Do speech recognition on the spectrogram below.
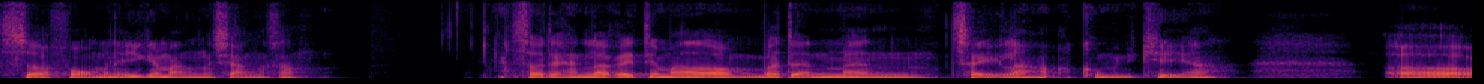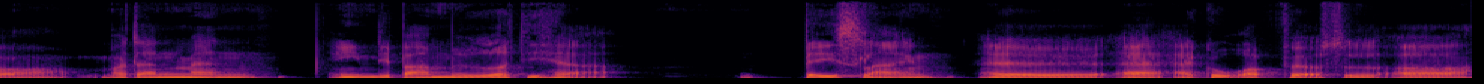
Så får man ikke mange chancer. Så det handler rigtig meget om, hvordan man taler og kommunikerer, og hvordan man egentlig bare møder de her baseline øh, af, af god opførsel og,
